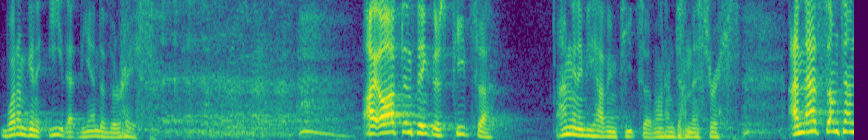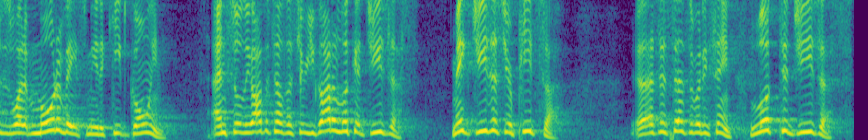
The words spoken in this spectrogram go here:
What I'm going to eat at the end of the race. I often think there's pizza. I'm going to be having pizza when I'm done this race. And that sometimes is what it motivates me to keep going. And so the author tells us here you got to look at Jesus. Make Jesus your pizza. That's a sense of what he's saying. Look to Jesus.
